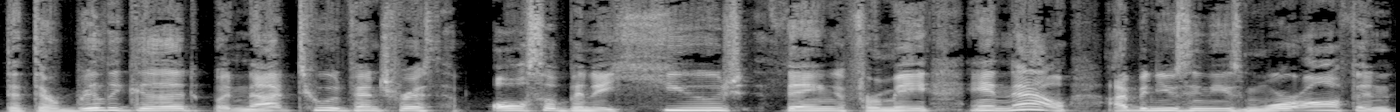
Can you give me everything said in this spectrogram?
that they're really good, but not too adventurous, have also been a huge thing for me. And now I've been using these more often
